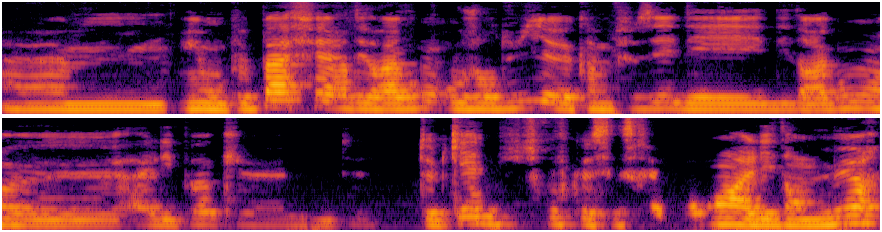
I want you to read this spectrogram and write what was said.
Euh, et on peut pas faire des dragons aujourd'hui euh, comme faisaient des, dragons à l'époque Tolkien. Je trouve que ce serait vraiment aller dans le mur.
